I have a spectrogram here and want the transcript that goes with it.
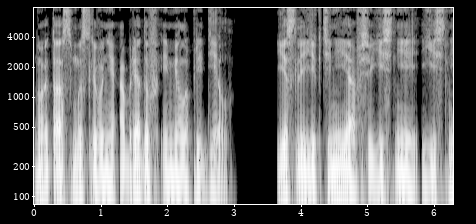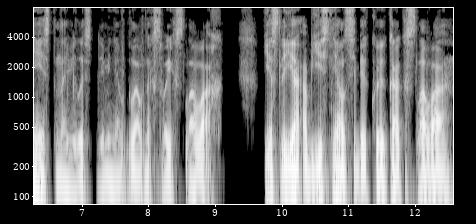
Но это осмысливание обрядов имело предел. Если Ектиния все яснее и яснее становилась для меня в главных своих словах, если я объяснял себе кое-как слова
